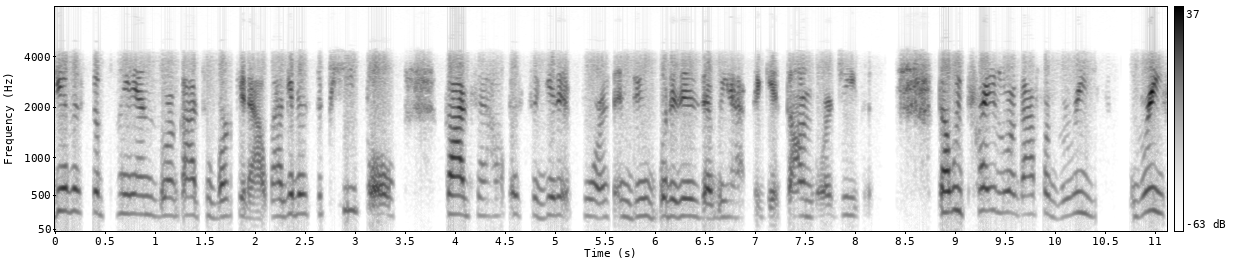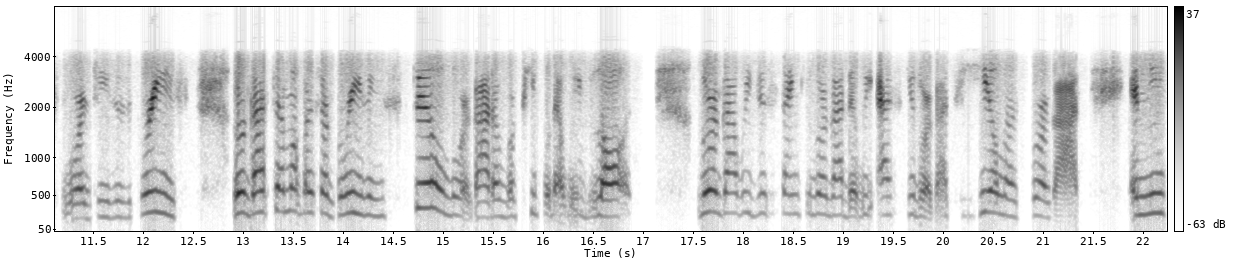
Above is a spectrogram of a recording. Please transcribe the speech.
Give us the plans, Lord God, to work it out. God, give us the people, God, to help us to get it forth and do what it is that we have to get done, Lord Jesus. God, we pray, Lord God, for grief. Grief, Lord Jesus, grief. Lord God, some of us are grieving still, Lord God, over people that we've lost. Lord God, we just thank you, Lord God, that we ask you, Lord God, to heal us, Lord God, in these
